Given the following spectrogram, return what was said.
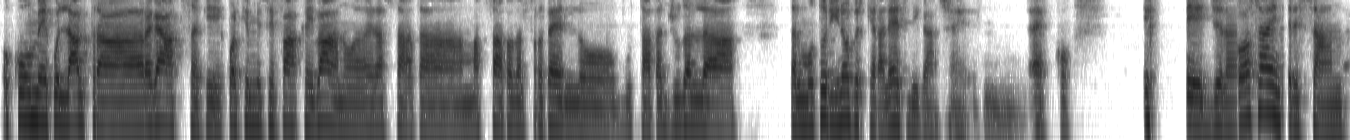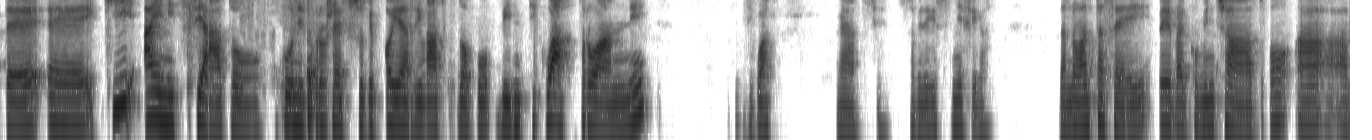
o come quell'altra ragazza che qualche mese fa a Caivano era stata ammazzata dal fratello, buttata giù dalla, dal motorino perché era lesbica. Cioè, ecco. Legge, la cosa interessante è chi ha iniziato con il processo che poi è arrivato dopo 24 anni, 24 ragazzi, sapete che significa? Dal 96 aveva incominciato a, a,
